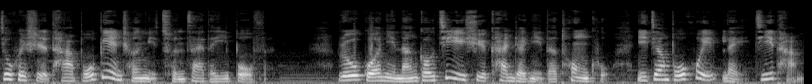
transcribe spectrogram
就会使它不变成你存在的一部分。如果你能够继续看着你的痛苦，你将不会累积它们。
